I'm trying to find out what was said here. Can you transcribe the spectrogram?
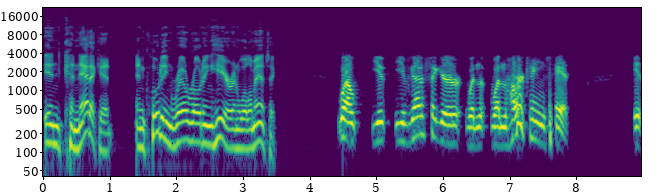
in Connecticut, including railroading here in Willimantic? Well, you you've got to figure when the, when the hurricanes hit, it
